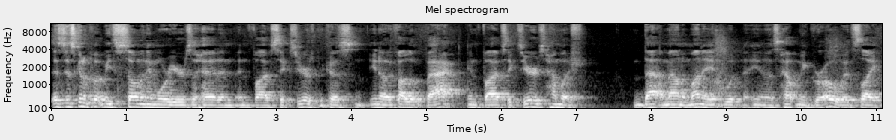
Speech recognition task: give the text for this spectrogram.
it's just going to put me so many more years ahead in, in five six years because you know if i look back in five six years how much that amount of money would you know has helped me grow. It's like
